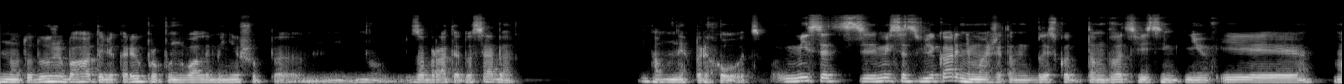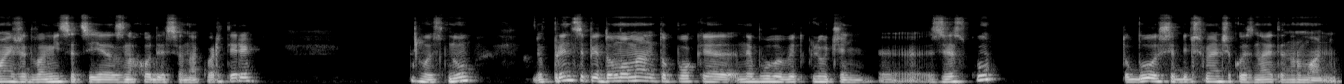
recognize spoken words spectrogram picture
ну, то дуже багато лікарів пропонували мені, щоб е, ну, забрати до себе там в них переховуватися. Місяць, місяць в лікарні, майже там близько там, 28 днів, і майже два місяці я знаходився на квартирі. Ось, ну, в принципі, до моменту, поки не було відключень е, зв'язку, то було ще більш-менш якось, знаєте, нормально.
